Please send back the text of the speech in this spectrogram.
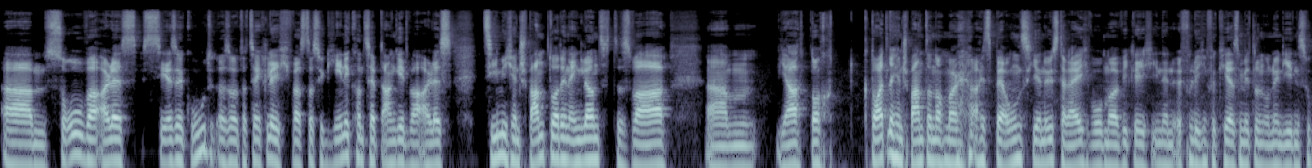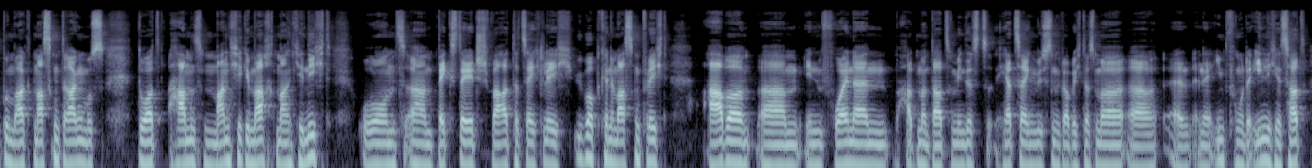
Ähm, so war alles sehr, sehr gut. Also tatsächlich, was das Hygienekonzept angeht, war alles ziemlich entspannt dort in England. Das war ähm, ja doch deutlich entspannter nochmal als bei uns hier in Österreich, wo man wirklich in den öffentlichen Verkehrsmitteln und in jedem Supermarkt Masken tragen muss. Dort haben es manche gemacht, manche nicht. Und ähm, Backstage war tatsächlich überhaupt keine Maskenpflicht. Aber ähm, im Vorhinein hat man da zumindest herzeigen müssen, glaube ich, dass man äh, eine Impfung oder ähnliches hat.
